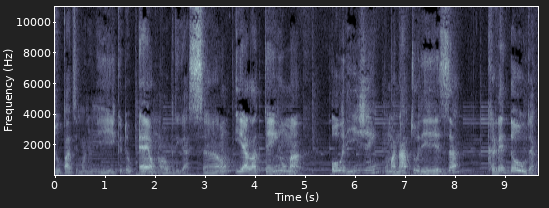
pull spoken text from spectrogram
do patrimônio líquido, é uma obrigação e ela tem uma origem, uma natureza credora.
